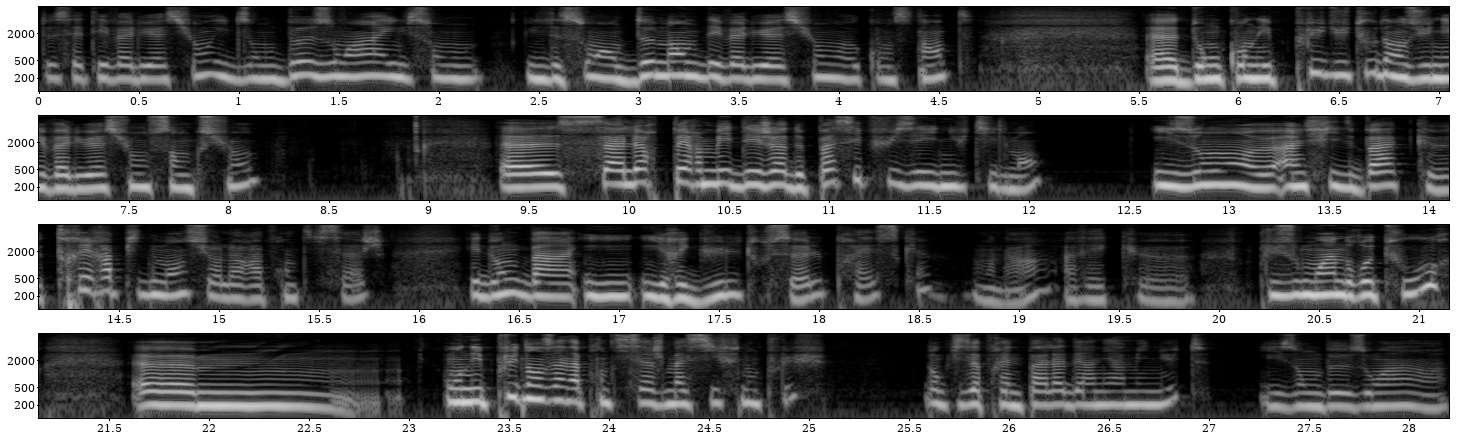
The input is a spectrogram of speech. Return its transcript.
de cette évaluation. Ils ont besoin, ils sont en demande d'évaluation euh, constante. Euh, donc on n'est plus du tout dans une évaluation sanction. Euh, ça leur permet déjà de ne pas s'épuiser inutilement. Ils ont un feedback très rapidement sur leur apprentissage. Et donc, ben, ils, régulent tout seuls, presque, voilà, avec plus ou moins de retours. on n'est plus dans un apprentissage massif non plus. Donc, ils n'apprennent pas à la dernière minute. Ils ont besoin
